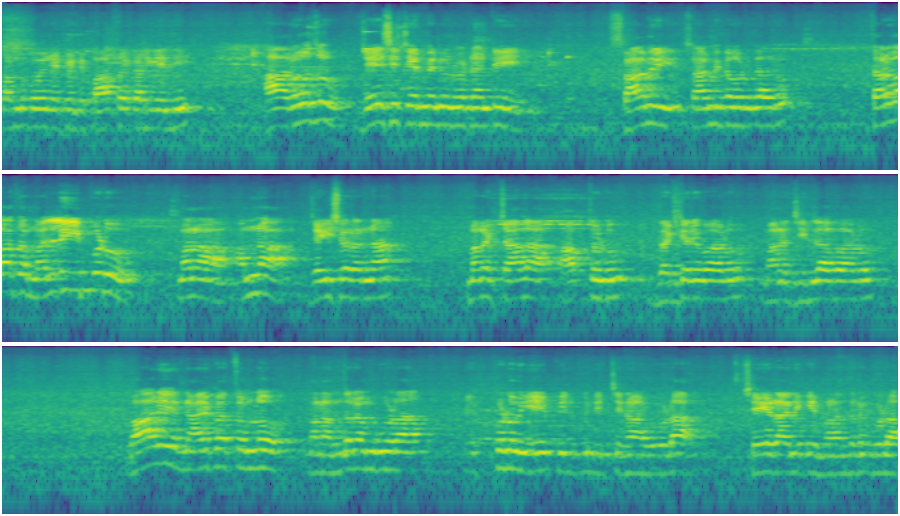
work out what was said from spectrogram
ప్రముఖమైనటువంటి పాత్ర కలిగింది. ఆ రోజు జేఏసీ చైర్మన్ ఉన్నటువంటి స్వామి స్వామి గౌడ్ గారు తర్వాత మళ్ళీ ఇప్పుడు మన అన్న జగేశ్వర్ అన్న మనకు చాలా ఆప్తుడు దగ్గరివాడు మన జిల్లావాడు. వారి నాయకత్వంలో మనందరం కూడా ఎప్పుడు ఏ పిలుపునిచ్చినా కూడా చేయడానికి మనందరం కూడా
